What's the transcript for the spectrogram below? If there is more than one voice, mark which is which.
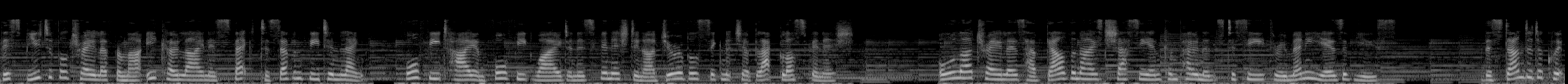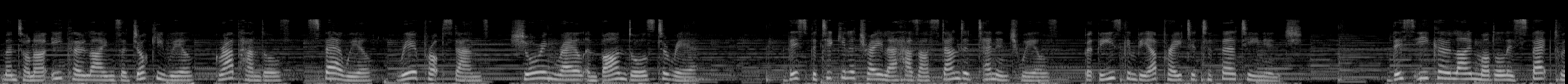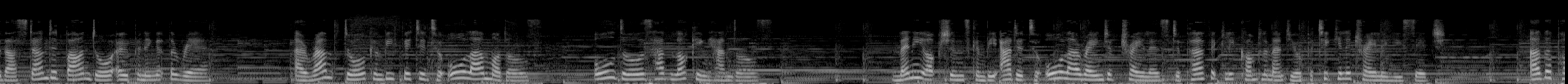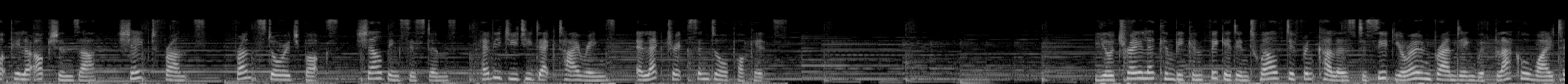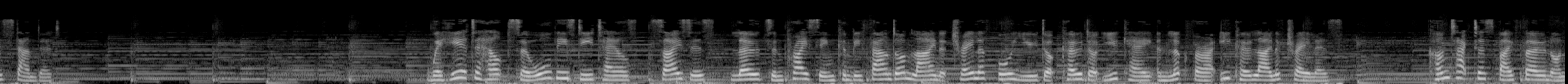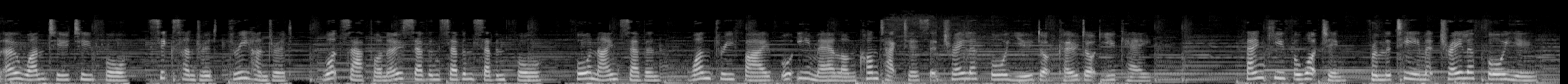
Speaker 1: This beautiful trailer from our Eco line is spec'd to 7 feet in length, 4 feet high and 4 feet wide and is finished in our durable signature black gloss finish. All our trailers have galvanized chassis and components to see through many years of use. The standard equipment on our Eco lines are jockey wheel, grab handles, spare wheel, rear prop stands, shoring rail and barn doors to rear. This particular trailer has our standard 10-inch wheels, but these can be uprated to 13-inch. This Eco-Line model is spec'd with our standard barn door opening at the rear. A ramp door can be fitted to all our models. All doors have locking handles. Many options can be added to all our range of trailers to perfectly complement your particular trailer usage. Other popular options are shaped fronts, front storage box, shelving systems, heavy-duty deck tie rings, electrics and door pockets. Your trailer can be configured in 12 different colors to suit your own branding with black or white as standard. We're here to help so all these details, sizes, loads and pricing can be found online at trailer4u.co.uk and look for our eco line of trailers. Contact us by phone on 01224 600 300, WhatsApp on 07774 497 135 or email on contact us at trailer4u.co.uk. Thank you for watching, from the team at Trailer4U.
